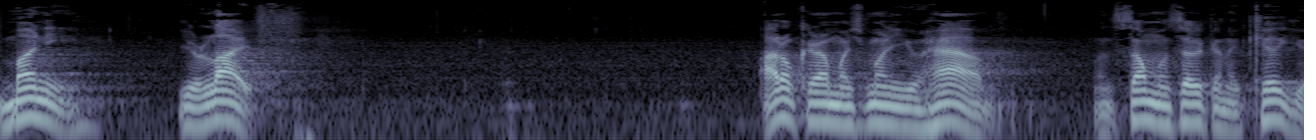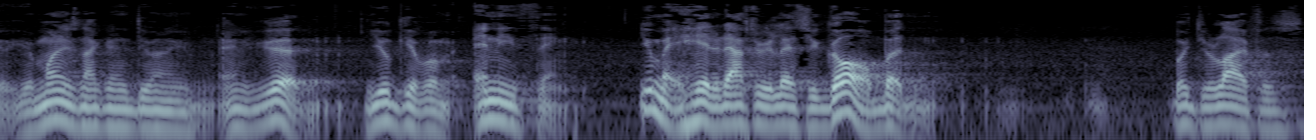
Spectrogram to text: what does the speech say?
Money, your life. I don't care how much money you have. When someone says they're going to kill you, your money's not going to do any, any good. You'll give them anything. You may hate it after he lets you go, but, but your life is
